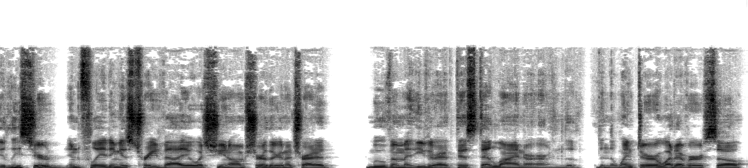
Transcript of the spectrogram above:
at least you're inflating his trade value, which you know I'm sure they're going to try to move him either at this deadline or in the in the winter or whatever. So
